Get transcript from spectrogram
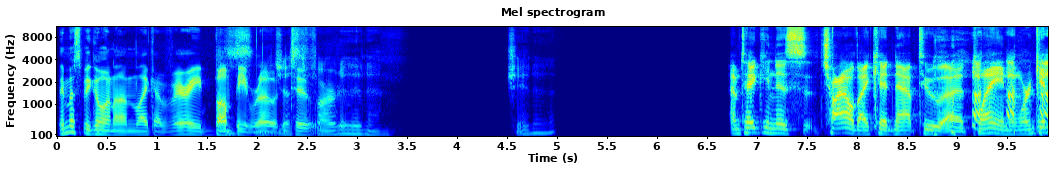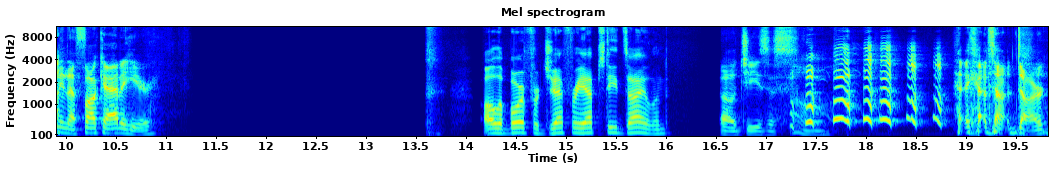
They must be going on like a very bumpy Just- road just too. farted and shitted. I'm taking this child I kidnapped to a plane, and we're getting the fuck out of here. All aboard for Jeffrey Epstein's island. Oh Jesus! Oh, it got dark.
